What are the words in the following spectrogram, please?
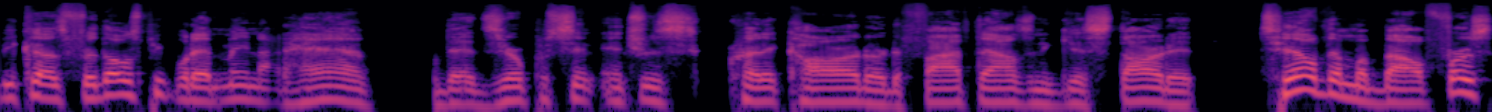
because for those people that may not have that zero percent interest credit card or the five thousand to get started, tell them about first,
